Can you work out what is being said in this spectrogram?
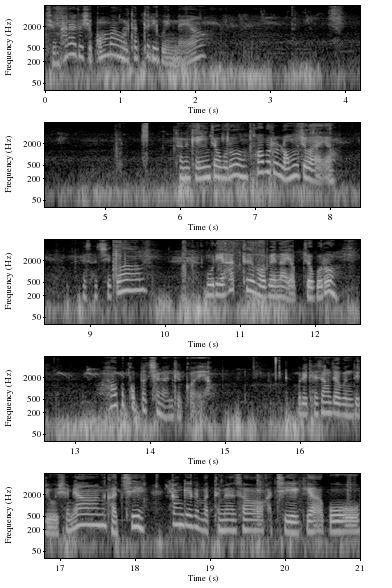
지금 하나둘씩 꽃망울을 터뜨리고 있네요. 저는 개인적으로 허브를 너무 좋아해요. 그래서 지금 우리 하트 버베나 옆쪽으로 허브 꽃밭을 만들 거예요. 우리 대상자분들이 오시면 같이 향기를 맡으면서 같이 얘기하고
